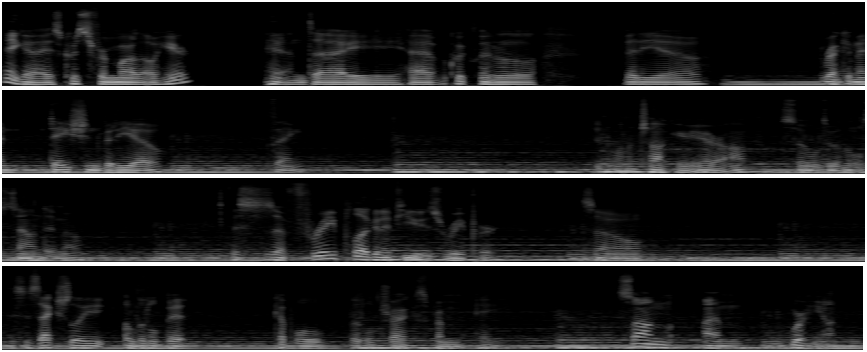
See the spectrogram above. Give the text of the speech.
Hey guys, Christopher Marlowe here, and I have a quick little video, recommendation video thing. Didn't want to talk your ear off, so we'll do a little sound demo. This is a free plugin if you use Reaper. So, this is actually a little bit, a couple little tracks from a song I'm working on.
